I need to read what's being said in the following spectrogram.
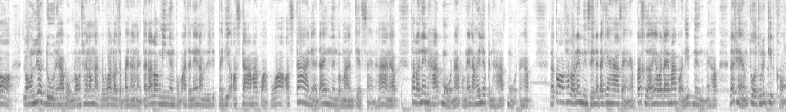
ก็ลองเลือกดูนะครับผมลองชั่งน้ำหนักดูว่าเราจะไปทางไหน แต่ถ้าเรามีเงินผมอาจจะแนะนำไปที่ออสการ์มากกว่า เพราะว่าออสการ์เนี่ยได้เงินประมาณ 7 5 0 0 0นะครับถ้าเราเล่นฮาร์ดโหมดนะผมแนะนำให้เลือกเป็นฮาร์ดโหมดนะครับแล้วก็ถ้าเราเล่นวินเซนต์เนี่ยได้แค่5 0 0 0 0 0ครับก็คือเอาง่ายว่าได้มากกว่านิดนึงนะครับและแถมตัวธุรกิจของ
